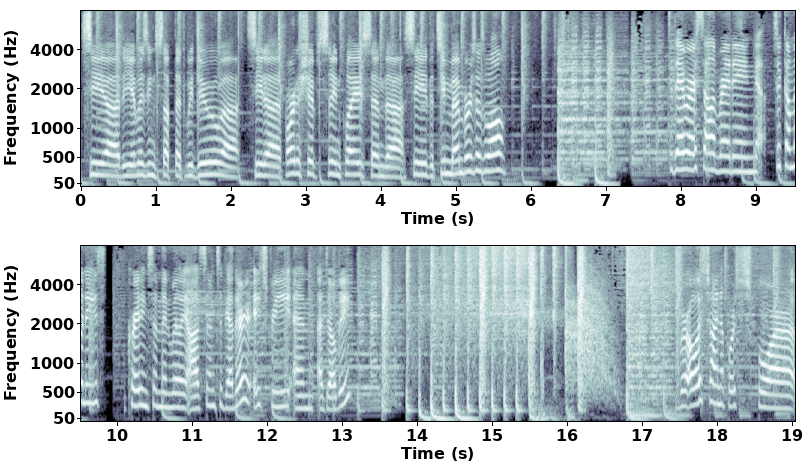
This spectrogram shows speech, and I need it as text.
see uh, the amazing stuff that we do, uh, see the partnerships in place and uh, see the team members as well. Today we're celebrating two companies creating something really awesome together, HP and Adobe. We're always trying to push for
